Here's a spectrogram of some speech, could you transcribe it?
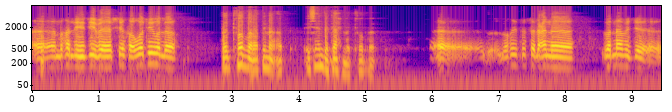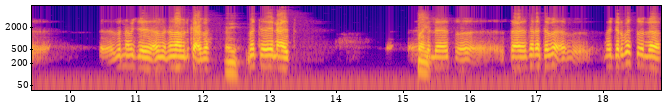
أه نخليه يجيب الشيخ اول شيء ولا؟ طيب تفضل. اعطينا إيش عندك أحمد؟ تفضل. أه بغيت اسال عن برنامج برنامج أمام الكعبة. أي. متى ينعاد؟ طيب. الساعة ثلاثة فجر بس ولا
